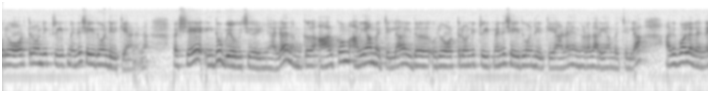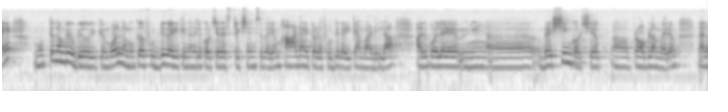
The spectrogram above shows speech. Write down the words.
ഒരു ഓർത്തഡോണ്ടിക് ട്രീറ്റ്മെന്റ് ചെയ്തുകൊണ്ടിരിക്കുകയാണെന്ന്. പക്ഷേ ഇത് ഉപയോഗിച്ച് കഴിഞ്ഞാൽ നമുക്ക് ആർക്കും അറിയാൻ പറ്റില്ല ഇത് ഒരു ഓർത്തഡോണ്ടിക് ട്രീറ്റ്മെന്റ് ചെയ്തുകൊണ്ടിരിക്കുകയാണ് എന്നുള്ളത് അറിയാൻ പറ്റില്ല. അതുപോലെ തന്നെ മുത്തുകമ്പി ഉപയോഗിക്കുമ്പോൾ നമുക്ക് ഫുഡ് കഴിക്കുന്നതിൽ കുറച്ച് റെസ്ട്രിക്ഷൻസ് വരും. ഹാർഡായിട്ടുള്ള ഫുഡ് കഴിക്കാൻ പാടില്ല. അതുപോലെ ബ്രഷിങ് കുറച്ച് പ്രോബ്ലം വരും. നല്ല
